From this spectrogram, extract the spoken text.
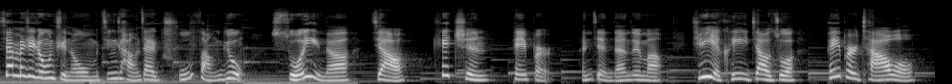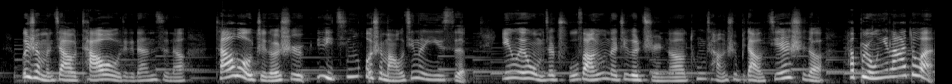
下面这种纸呢，我们经常在厨房用，所以呢叫 kitchen paper，很简单，对吗？其实也可以叫做。Paper towel，为什么叫 towel 这个单词呢？Towel 指的是浴巾或是毛巾的意思。因为我们在厨房用的这个纸呢，通常是比较结实的，它不容易拉断，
